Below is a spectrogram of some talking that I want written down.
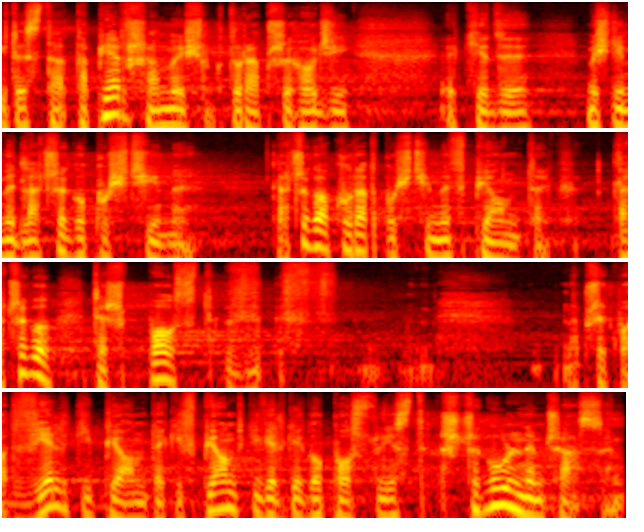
I to jest ta, ta pierwsza myśl, która przychodzi kiedy myślimy, dlaczego pościmy. Dlaczego akurat pościmy w piątek? Dlaczego też post w, w, na przykład Wielki Piątek i w piątki Wielkiego Postu jest szczególnym czasem?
